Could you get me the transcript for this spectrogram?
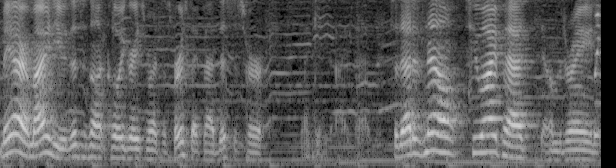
May I remind you, this is not Chloe Grace Moretz's first iPad. This is her second iPad. So that is now two iPads down the drain. But,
